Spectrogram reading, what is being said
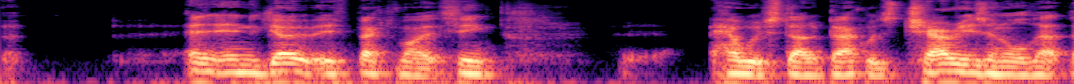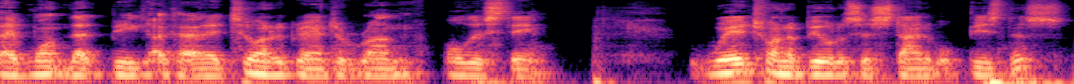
Uh, and, and go if back to my thing uh, how we've started backwards, charities and all that, they want that big, okay, I need 200 grand to run all this thing. We're trying to build a sustainable business.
